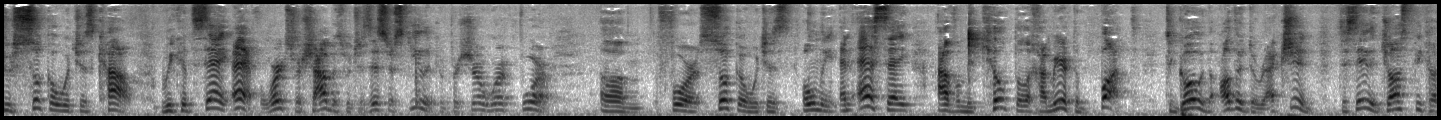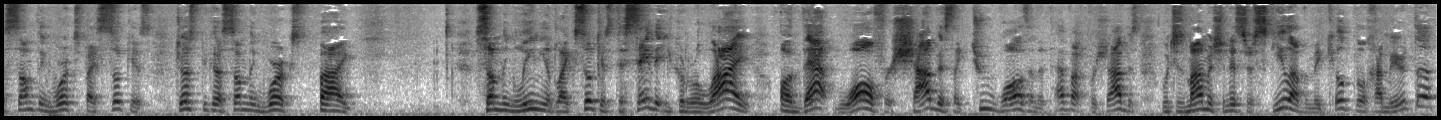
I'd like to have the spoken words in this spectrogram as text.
to Sukkah, which is Kal. We could say, eh, if it works for Shabbos, which is Isser Skila, it could for sure work for um, for Sukkah, which is only an essay, Avamikilta Lechamirta, but to go the other direction, to say that just because something works by Sukkot, just because something works by something lenient like Sukkot, to say that you could rely on that wall for Shabbos, like two walls and a tefach for Shabbos, which is mamish and isra skila and mekilt chamirta,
